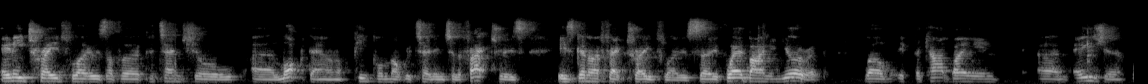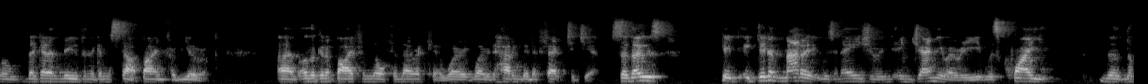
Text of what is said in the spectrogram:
any trade flows of a potential uh, lockdown of people not returning to the factories is going to affect trade flows. So if we're buying in Europe, well, if they can't buy in um, Asia, well, they're going to move and they're going to start buying from Europe. Um, or they're going to buy from North America where, where it hadn't been affected yet. So those, it, it didn't matter it was in Asia in, in January. It was quite, the, the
